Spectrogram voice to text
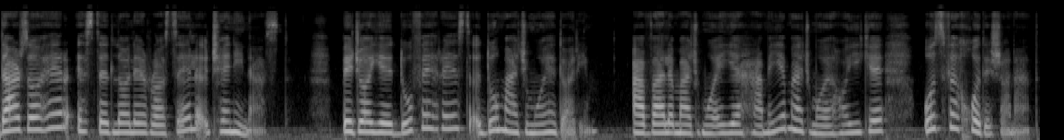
در ظاهر استدلال راسل چنین است. به جای دو فهرست دو مجموعه داریم. اول مجموعه همه مجموعه هایی که عضو خودشانند.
